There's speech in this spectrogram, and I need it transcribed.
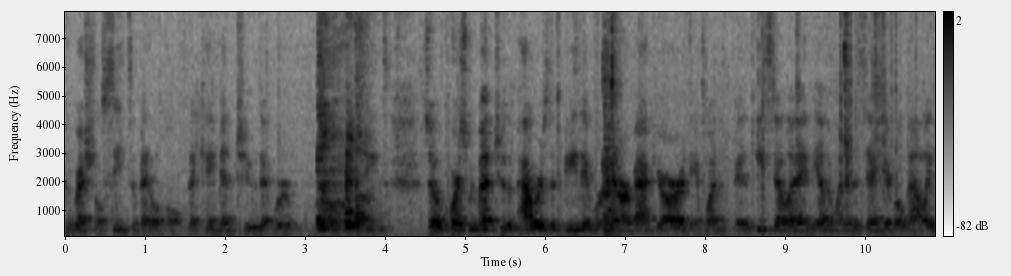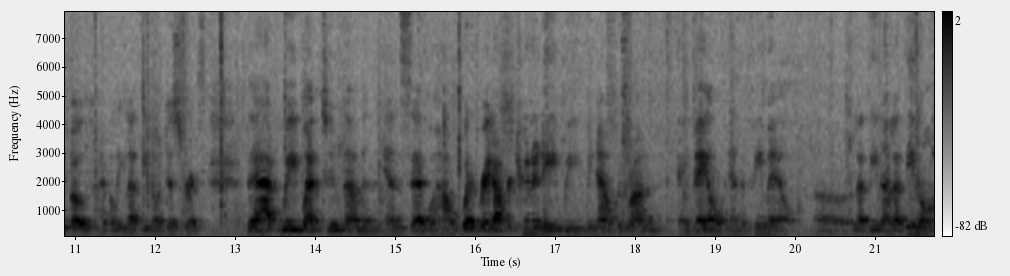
congressional seats available that came into, that were were open seats. So of course, we went to the powers that be, they were in our backyard, and one in East LA, and the other one in the San Gabriel Valley, both heavily Latino districts, that we went to them and, and said, well, how, what a great opportunity, we, we now could run a male and a female, uh, Latina, Latino,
